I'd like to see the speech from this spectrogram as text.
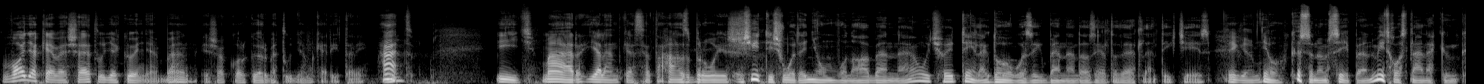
vagy a keveset ugye könnyebben, és akkor körbe tudjam keríteni. Hát, így már jelentkezhet a Hasbro, és, És itt is volt egy nyomvonal benne, úgyhogy tényleg dolgozik benned azért az Atlantic Chase. igen. Jó, köszönöm szépen. Mit hoztál nekünk?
